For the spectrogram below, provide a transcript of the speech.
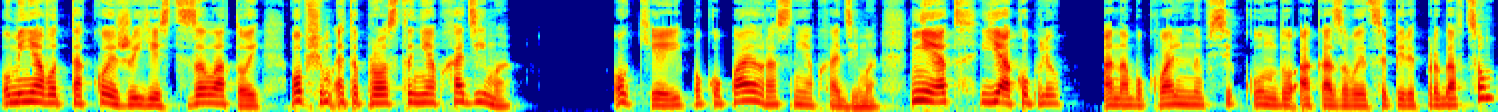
У меня вот такой же есть, золотой. В общем, это просто необходимо. Окей, покупаю, раз необходимо. Нет, я куплю. Она буквально в секунду оказывается перед продавцом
